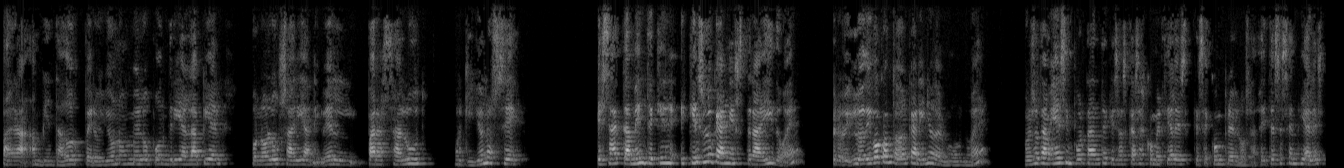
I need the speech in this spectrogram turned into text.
para ambientador, pero yo no me lo pondría en la piel o no lo usaría a nivel para salud, porque yo no sé exactamente qué, qué es lo que han extraído, ¿eh? Pero lo digo con todo el cariño del mundo, ¿eh? Por eso también es importante que esas casas comerciales que se compren los aceites esenciales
